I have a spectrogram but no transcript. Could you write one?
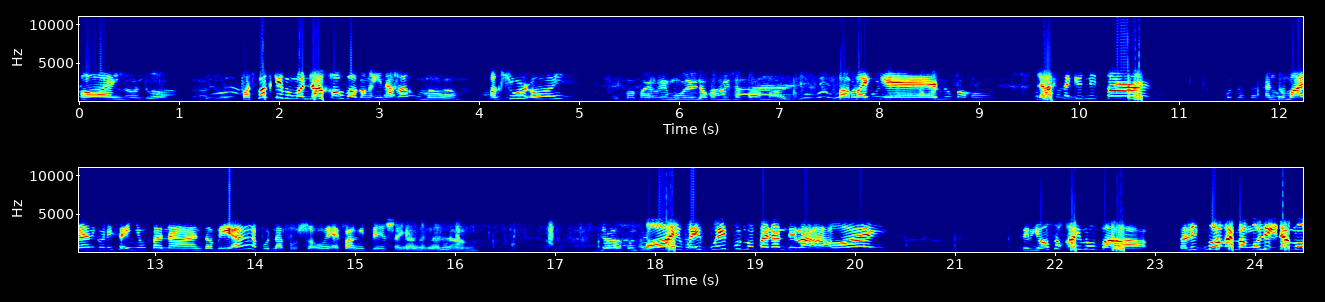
Duwa. paspas kay mo mandakaw ba mga inahak mo. Pag sure oy. Ay, babay, uy, muli na kung sa taman. Bye-bye kids. Ano ba kung... Last na gyud ni Tor. Butan sa Andumanan ko ni sa inyong tanan. Dabi ah pud nato siya oy. Ay pangit din siya yan na lang. Sa... Oy, wave wave pud mo tanan dira ah, oy. Seryoso kay mo ba? Salig mo kay manguli na mo,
